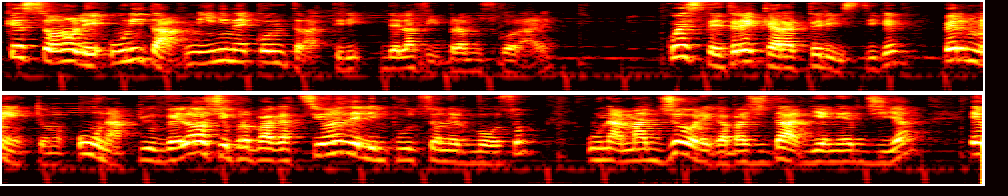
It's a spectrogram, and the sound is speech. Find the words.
che sono le unità minime contrattili della fibra muscolare. Queste tre caratteristiche permettono una più veloce propagazione dell'impulso nervoso, una maggiore capacità di energia e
